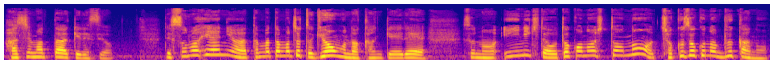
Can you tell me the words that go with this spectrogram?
始まったわけですよ。で、その部屋にはたまたまちょっと業務の関係で、その言いに来た男の人の直属の部下の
